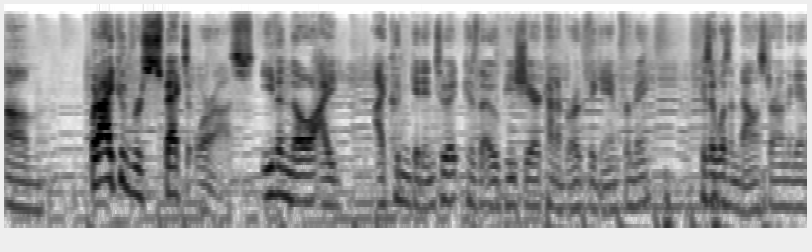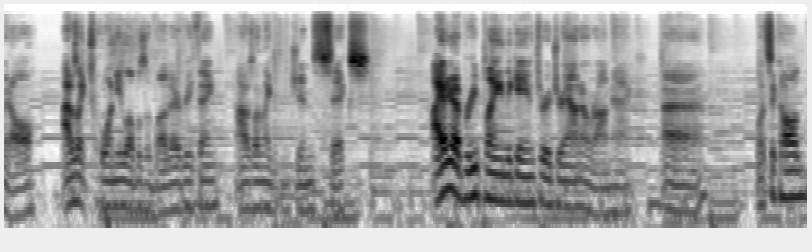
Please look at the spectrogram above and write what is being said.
Um, but I could respect Oras, even though I, I couldn't get into it because the OP share kind of broke the game for me. Because it wasn't balanced around the game at all. I was like 20 levels above everything. I was on like the gym 6. I ended up replaying the game through a Drayano ROM hack. Uh, what's it called?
